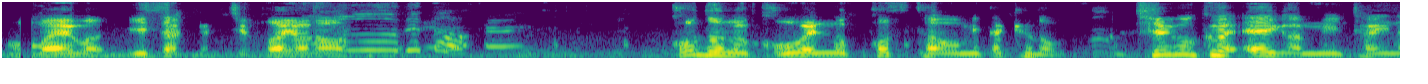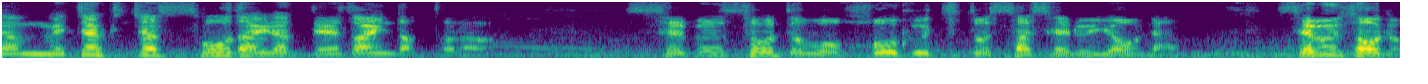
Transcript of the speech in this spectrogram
お前は伊坂千早だ。おー、出た。今度の公演のポスターを見たけど中国映画みたいなめちゃくちゃ壮大なデザインだったな。セブンソードを彷彿とさせるような。セブンソード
